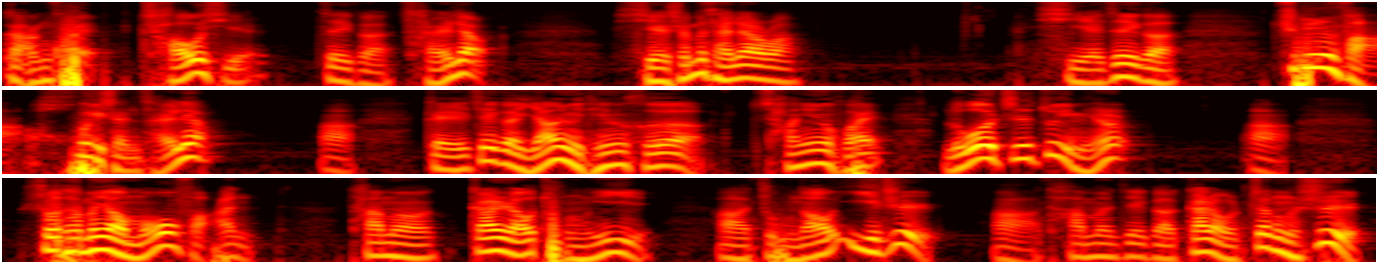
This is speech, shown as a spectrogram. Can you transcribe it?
赶快抄写这个材料，写什么材料啊？写这个军法会审材料啊。给这个杨雨婷和常延怀罗织罪名，啊，说他们要谋反，他们干扰统一啊，阻挠议制啊，他们这个干扰政事，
